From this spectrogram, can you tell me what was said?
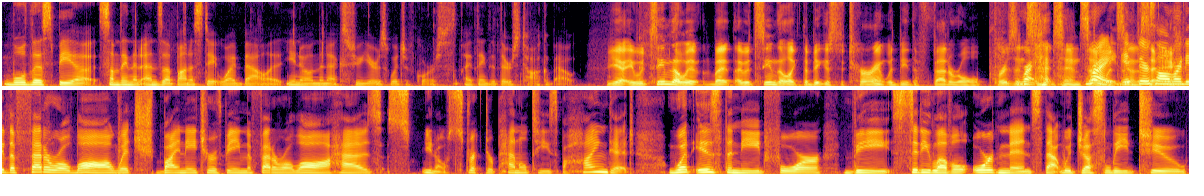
will this be a something that ends up on a statewide ballot, you know, in the next few years? Which, of course, I think that there's talk about. Yeah, it would seem though, it, but it would seem that like the biggest deterrent would be the federal prison right. sentence. Right. If there's say. already the federal law, which by nature of being the federal law has you know stricter penalties behind it, what is the need for the city level ordinance that would just lead to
